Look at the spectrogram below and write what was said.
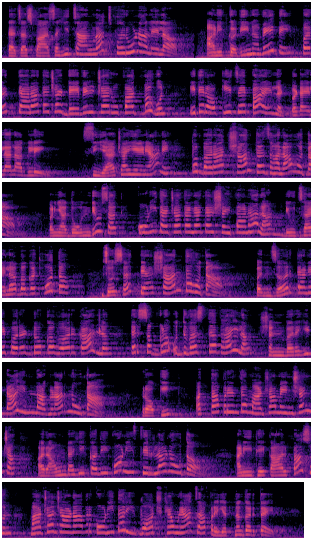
त्याचा श्वासही चांगलाच भरून आलेला आणि कधी नव्हे ते परत त्याला त्याच्या डेव्हिलच्या रूपात बघून इथे रॉकीचे पाय लटपटायला लागले. सियाच्या येण्याने तो बराच शांत झाला होता. पण या दोन दिवसात कोणी त्याच्या त्याला त्या शैतानाला डिवचायला बघत होत? जो सध्या शांत होता. पण जर त्याने परत डोकं वर काढलं तर सगळं उद्ध्वस्त व्हायला क्षणभरही टाइम लागणार नव्हता. रॉकी आतापर्यंत माझ्या मेन्शनच्या अराउंडही कधी कोणी फिरलं नव्हतं. आणि इथे कालपासून माझ्या जाणावर कोणीतरी वॉच ठेवण्याचा प्रयत्न करतय.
